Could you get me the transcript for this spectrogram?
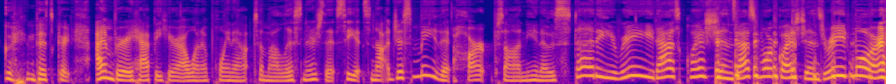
Great. That's great. I'm very happy here. I want to point out to my listeners that see, it's not just me that harps on, you know, study, read, ask questions, ask more questions, read more.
